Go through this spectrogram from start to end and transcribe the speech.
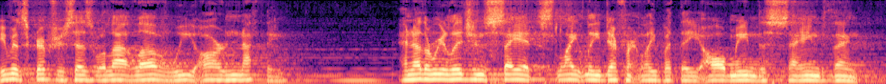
Even Scripture says, without love, we are nothing. And other religions say it slightly differently, but they all mean the same thing.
